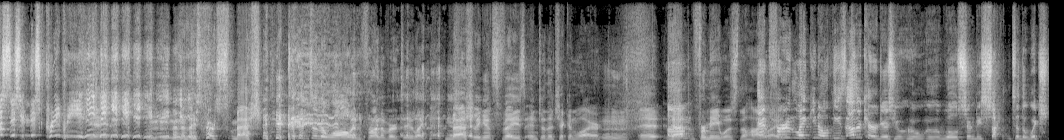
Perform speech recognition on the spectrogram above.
us, isn't this creepy?" And then they start smashing it into the wall in front of her too, like mashing its face into the chicken wire. It, that for me was the Mm-hmm. And for like you know these other characters who, who, who will soon be sucked into the witch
